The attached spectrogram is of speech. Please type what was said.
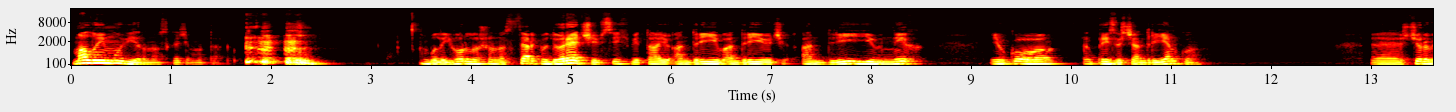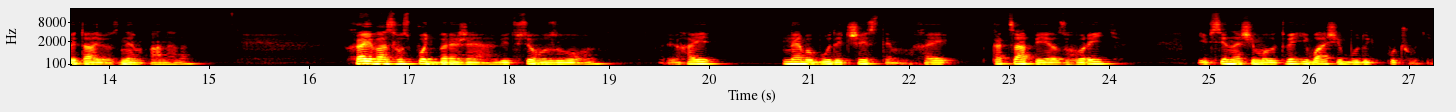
мало ймовірно, скажімо так. Болить горло, що у нас з церкви. До речі, всіх вітаю Андріїв, Андрійович, Андріївних і в кого прізвище Андрієнко. Е, Щиро вітаю з Днем Ангела. Хай вас Господь береже від всього злого. Хай небо буде чистим, хай Кацапія згорить, і всі наші молитви і ваші будуть почуті.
